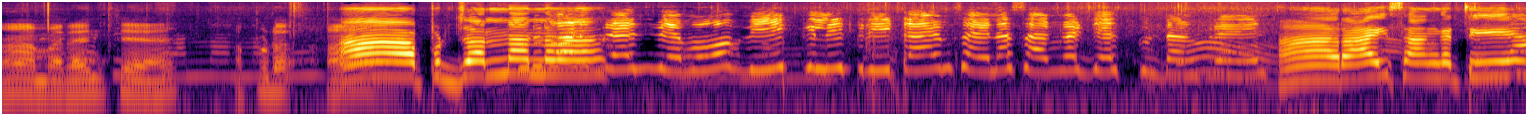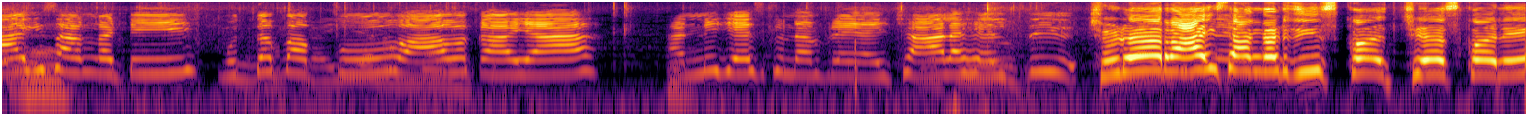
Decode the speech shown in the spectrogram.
ఆ, మరి అంతే. అప్పుడు ఆ, అప్పుడు జొన్న అన్నమా? ఫ్రెండ్స్ మేము వీక్లీ త్రీ టైమ్స్ అయినా ఆ, రాగి సంగటి. రాగి సంగటి ముద్దపప్పు ఆవకాయ అన్ని చేసుకుంటాం ఫ్రెండ్స్ చాలా హెల్తీ. చూడు రాగి సంగటి తీసుకో చేసుకొని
